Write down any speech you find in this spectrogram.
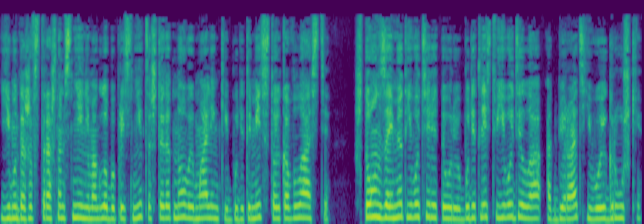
Ему даже в страшном сне не могло бы присниться, что этот новый маленький будет иметь столько власти, что он займет его территорию, будет лезть в его дела, отбирать его игрушки.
